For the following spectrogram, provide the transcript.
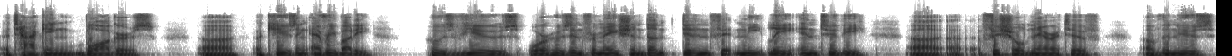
attacking bloggers uh, accusing everybody whose views or whose information didn't fit neatly into the uh, uh, official narrative of the news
